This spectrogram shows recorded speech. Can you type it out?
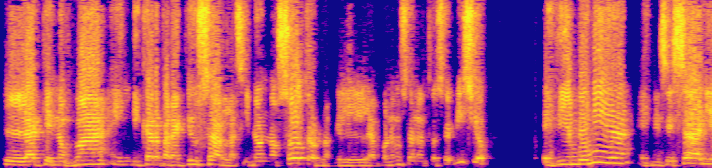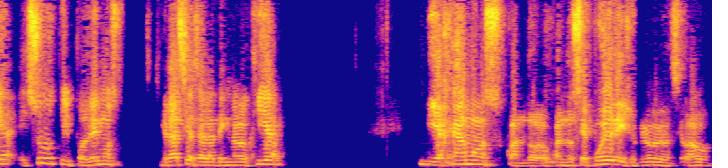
la que nos va a indicar para qué usarla, sino nosotros los que la ponemos a nuestro servicio, es bienvenida, es necesaria, es útil, podemos, gracias a la tecnología, viajamos cuando, cuando se puede, y yo creo que se va a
